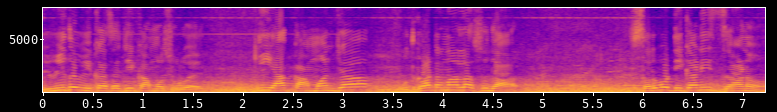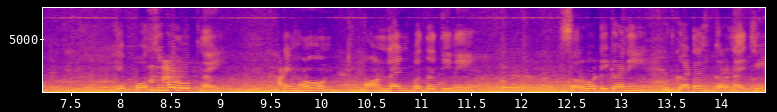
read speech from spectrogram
विविध विकासाची कामं सुरू आहेत. की या कामांच्या उद्घाटनाला सुद्धा सर्व ठिकाणी जाणं हे पॉसिबल होत नाही. आणि म्हणून ऑनलाईन पद्धतीने सर्व ठिकाणी उद्घाटन करण्याची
